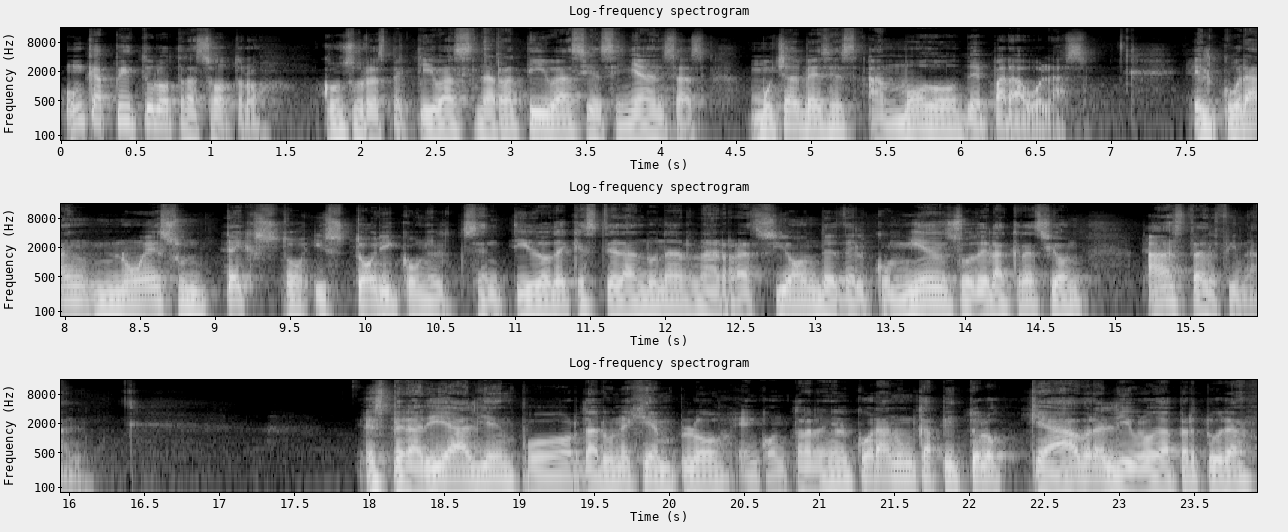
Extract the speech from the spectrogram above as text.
un capítulo tras otro, con sus respectivas narrativas y enseñanzas, muchas veces a modo de parábolas. El Corán no es un texto histórico en el sentido de que esté dando una narración desde el comienzo de la creación hasta el final. Esperaría alguien, por dar un ejemplo, encontrar en el Corán un capítulo que abra el libro de apertura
